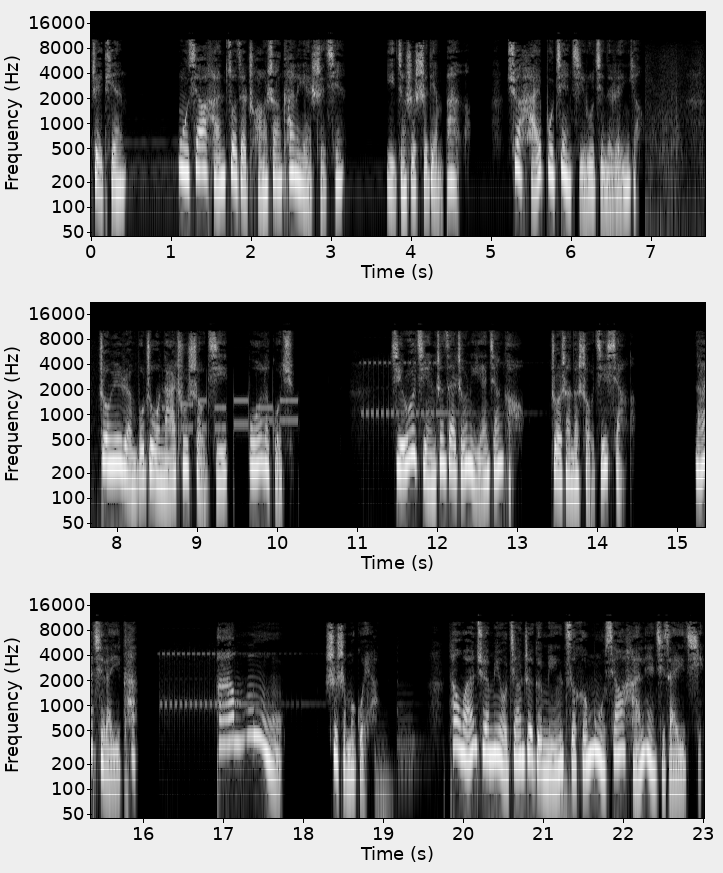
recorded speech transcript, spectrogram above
这天，穆萧寒坐在床上看了眼时间，已经是十点半了，却还不见季如锦的人影。终于忍不住拿出手机拨了过去。季如锦正在整理演讲稿，桌上的手机响了，拿起来一看，阿木是什么鬼啊？他完全没有将这个名字和穆萧寒联系在一起。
